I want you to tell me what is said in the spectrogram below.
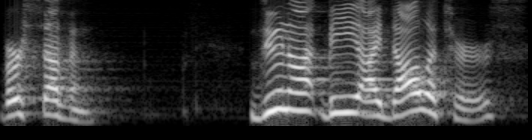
Verse 7 Do not be idolaters,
